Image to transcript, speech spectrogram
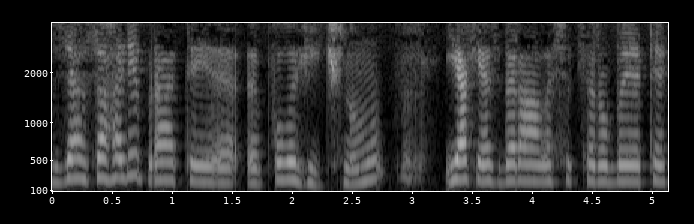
взагалі брати по логічному, як я збиралася це робити,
